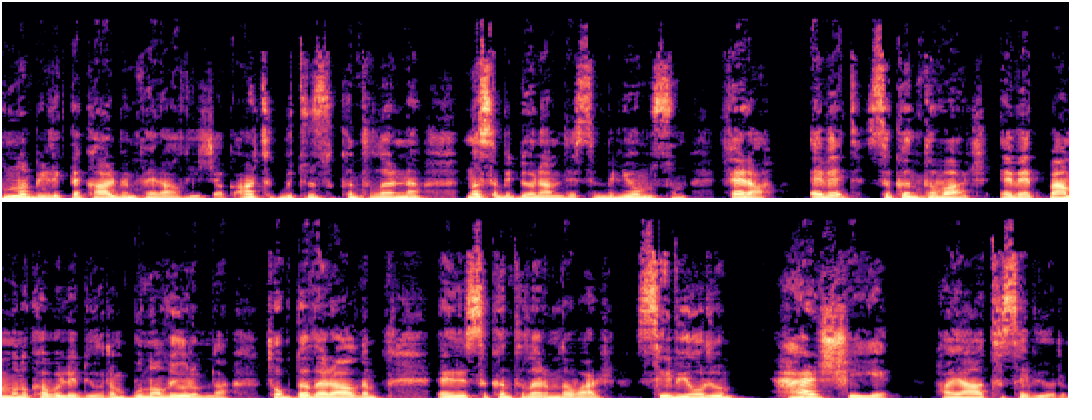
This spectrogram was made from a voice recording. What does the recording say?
Bununla birlikte kalbin ferahlayacak. Artık bütün sıkıntılarına nasıl bir dönemdesin biliyor musun? Ferah. Evet sıkıntı var. Evet ben bunu kabul ediyorum. Bunalıyorum da. Çok da daraldım. Ee, sıkıntılarım da var. Seviyorum her şeyi. Hayatı seviyorum,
